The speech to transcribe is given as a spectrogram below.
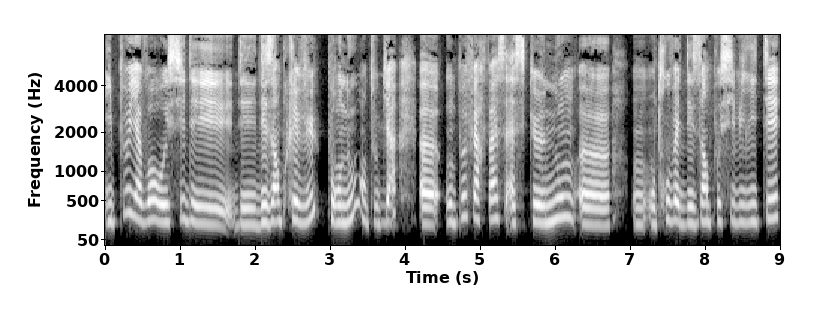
il peut y avoir aussi des, des, des imprévus, pour nous en tout cas. Euh, on peut faire face à ce que nous, euh, on, trouve être des impossibilités,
